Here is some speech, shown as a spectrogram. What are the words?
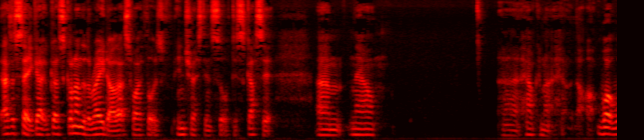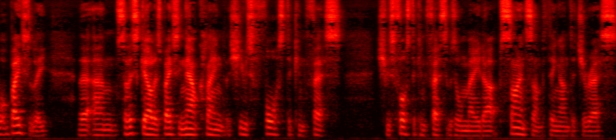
as I say, it's gone under the radar. That's why I thought it was interesting to sort of discuss it. Um, now, uh, how can I? Well, well basically, that um, so this girl is basically now claimed that she was forced to confess. She was forced to confess it was all made up, signed something under duress,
